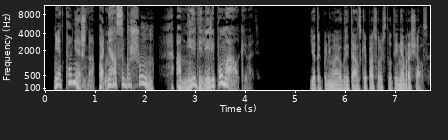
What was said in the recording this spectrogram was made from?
— Нет, конечно, поднялся бы шум, а мне велели помалкивать. Я так понимаю, в британское посольство ты не обращался?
